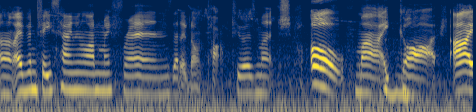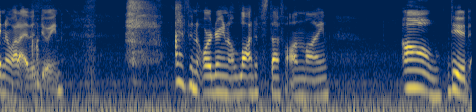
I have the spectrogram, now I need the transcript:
Um, I've been FaceTiming a lot of my friends that I don't talk to as much. Oh my gosh. I know what I've been doing. I've been ordering a lot of stuff online. Oh, Dude, say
